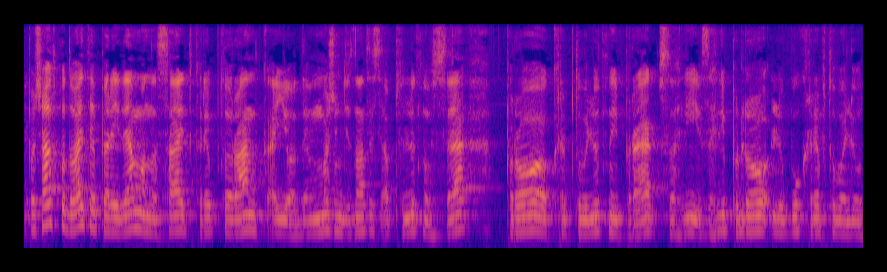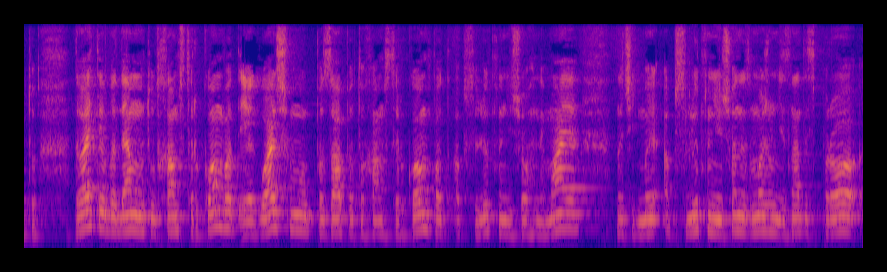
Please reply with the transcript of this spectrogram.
Для початку давайте перейдемо на сайт CryptoRank.io, де ми можемо дізнатися абсолютно все про криптовалютний проект, взагалі, взагалі про любу криптовалюту. Давайте введемо тут Hamster Combat, і як бачимо, по запиту Hamster Combat абсолютно нічого немає. Значить, ми абсолютно нічого не зможемо дізнатися про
